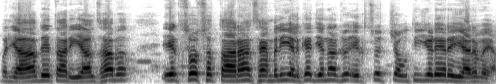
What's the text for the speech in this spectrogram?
ਪੰਜਾਬ ਦੇ ਧਾਰੀਵਾਲ ਸਾਹਿਬ 117 ਅਸੈਂਬਲੀ ਹਲਕੇ ਜਿਨ੍ਹਾਂ ਚੋਂ 134 ਜਿਹੜੇ ਰਿਜ਼ਰਵ ਆ।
